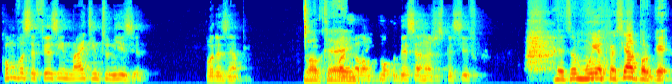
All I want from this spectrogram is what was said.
como você fez em Night in Tunisia, por exemplo. Ok. Pode falar um pouco desse arranjo específico? Esto es muy especial porque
